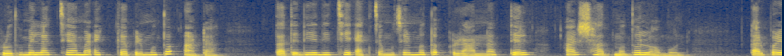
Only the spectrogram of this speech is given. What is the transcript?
প্রথমে লাগছে আমার এক কাপের মতো আটা। তাতে দিয়ে দিচ্ছি এক চামচের মতো রান্নার তেল আর স্বাদ মতো লবণ। তারপরে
